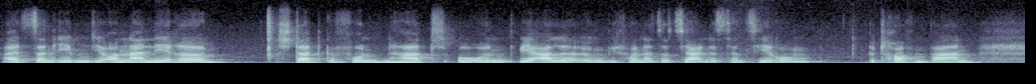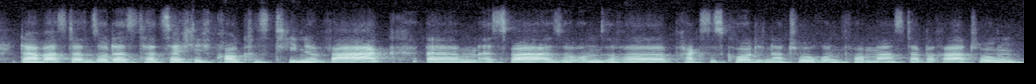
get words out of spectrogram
als dann eben die Online-Lehre stattgefunden hat und wir alle irgendwie von der sozialen Distanzierung betroffen waren. Da war es dann so, dass tatsächlich Frau Christine Waag ähm, es war, also unsere Praxiskoordinatorin vom Master Beratung,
